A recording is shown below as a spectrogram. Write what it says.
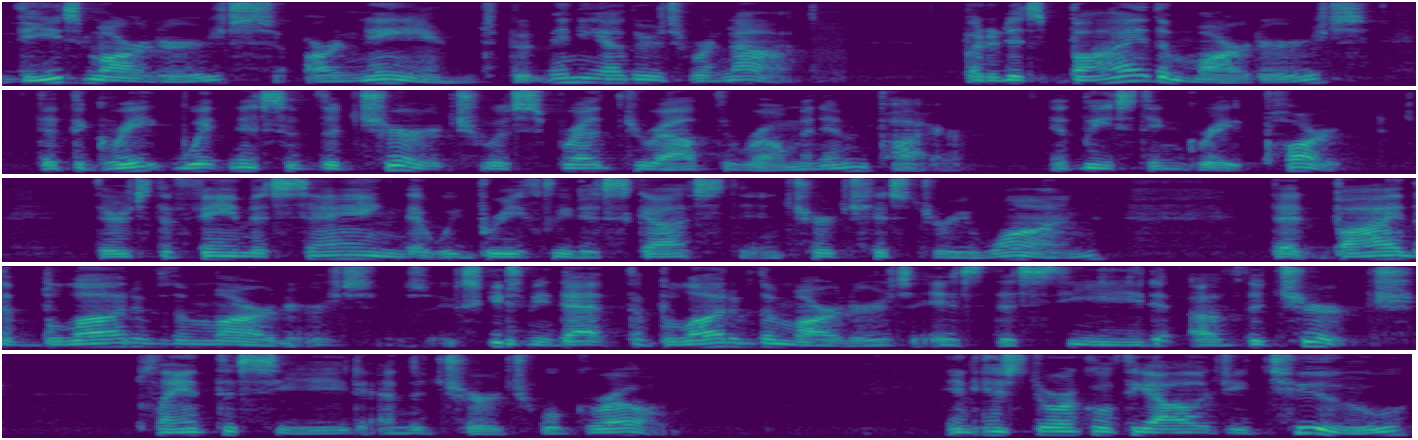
These martyrs are named, but many others were not. But it is by the martyrs that the great witness of the church was spread throughout the Roman Empire, at least in great part. There's the famous saying that we briefly discussed in Church History 1 that by the blood of the martyrs, excuse me, that the blood of the martyrs is the seed of the church. Plant the seed and the church will grow. In historical theology, too,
